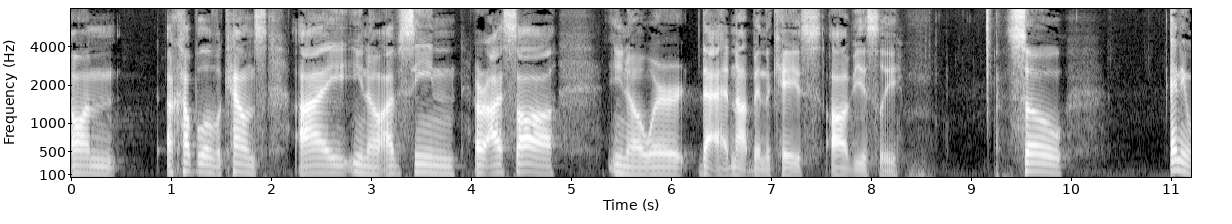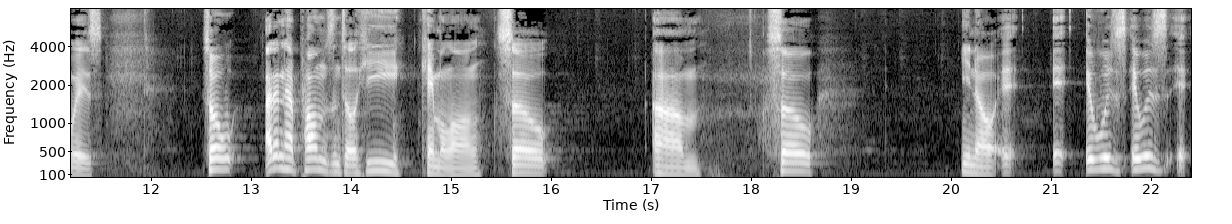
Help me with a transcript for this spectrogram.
on a couple of accounts, I you know I've seen or I saw you know where that had not been the case. Obviously, so anyways, so I didn't have problems until he came along. So, um, so you know it it, was it was it,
